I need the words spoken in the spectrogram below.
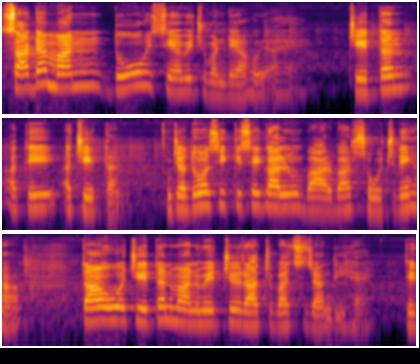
ਸਾਡਾ ਮਨ ਦੋ ਹਿੱਸਿਆਂ ਵਿੱਚ ਵੰਡਿਆ ਹੋਇਆ ਹੈ, ਚੇਤਨ ਅਤੇ ਅਚੇਤਨ। ਜਦੋਂ ਅਸੀਂ ਕਿਸੇ ਗੱਲ ਨੂੰ ਵਾਰ ਵਾਰ ਸੋਚਦੇ ਹਾਂ, ਤਾਂ ਉਹ ਅਚੇਤਨ ਮਨ ਵਿੱਚ ਰਚ ਬਸ ਜਾਂਦੀ ਹੈ ਅਤੇ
